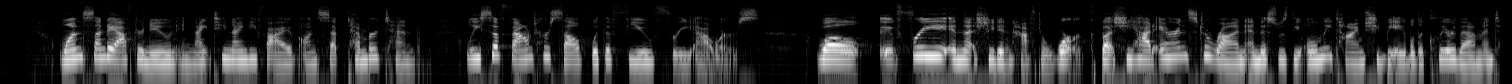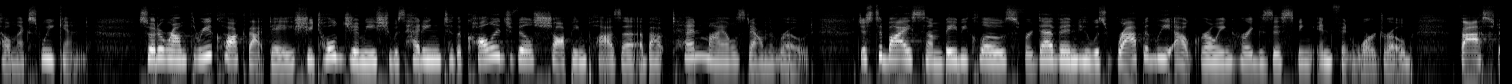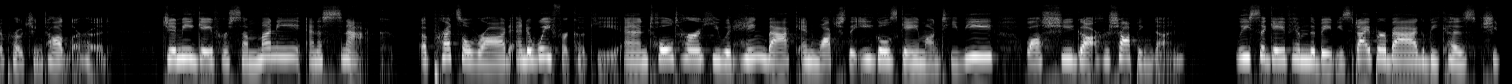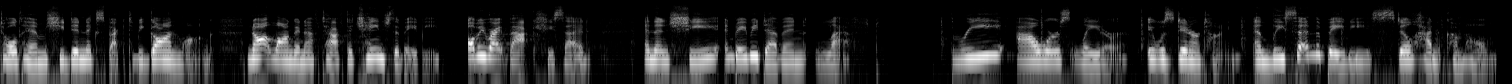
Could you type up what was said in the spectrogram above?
One Sunday afternoon in 1995, on September 10th, Lisa found herself with a few free hours. Well, free in that she didn't have to work, but she had errands to run, and this was the only time she'd be able to clear them until next weekend. So at around 3 o'clock that day, she told Jimmy she was heading to the Collegeville shopping plaza about 10 miles down the road, just to buy some baby clothes for Devon, who was rapidly outgrowing her existing infant wardrobe, fast approaching toddlerhood. Jimmy gave her some money and a snack a pretzel rod, and a wafer cookie, and told her he would hang back and watch the Eagles game on TV while she got her shopping done. Lisa gave him the baby's diaper bag because she told him she didn't expect to be gone long, not long enough to have to change the baby. I'll be right back, she said. And then she and baby Devon left. Three hours later, it was dinner time, and Lisa and the baby still hadn't come home.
